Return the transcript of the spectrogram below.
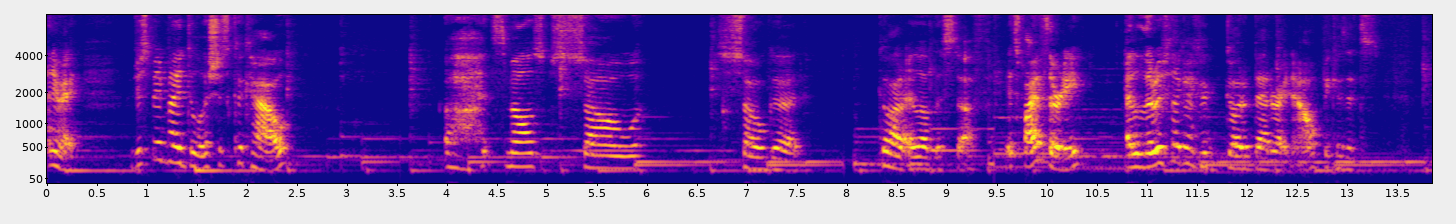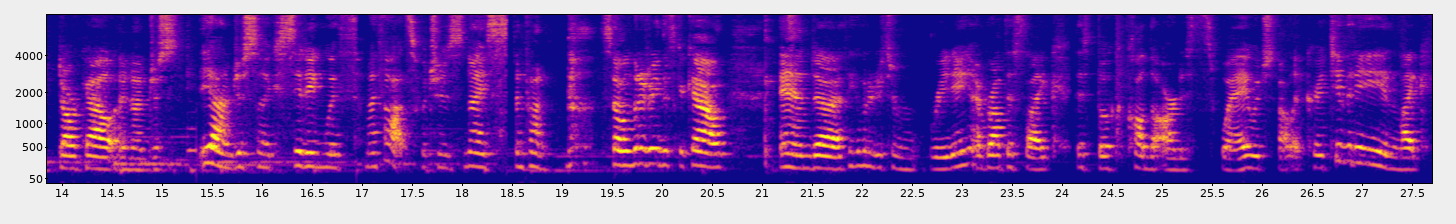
anyway, I just made my delicious cacao. Oh, it smells so, so good. God, I love this stuff. It's 5.30. I literally feel like I could go to bed right now because it's dark out and I'm just, yeah, I'm just like sitting with my thoughts, which is nice and fun. so I'm gonna drink this cacao and uh, I think I'm gonna do some reading. I brought this like, this book called The Artist's Way, which is about like creativity and like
